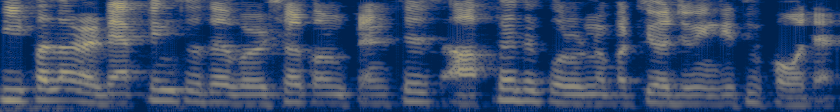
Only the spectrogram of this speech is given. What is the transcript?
people are adapting to the virtual conferences after the Corona, but you're doing this before that.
